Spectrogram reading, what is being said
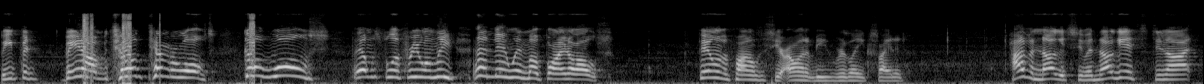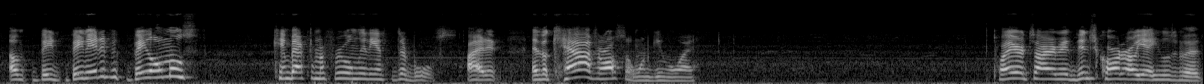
Beat the beat them. Tell Timberwolves. Go Wolves. They almost blew a 3-1 lead and they win the finals. If they win the finals this year, I want to be really excited. How did the Nuggets do? The Nuggets did not. Um, they they made it. They almost came back from a free one lead against the Timberwolves. I didn't. And the Cavs are also one game away. Player retirement. Vince Carter. Oh yeah, he was in the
